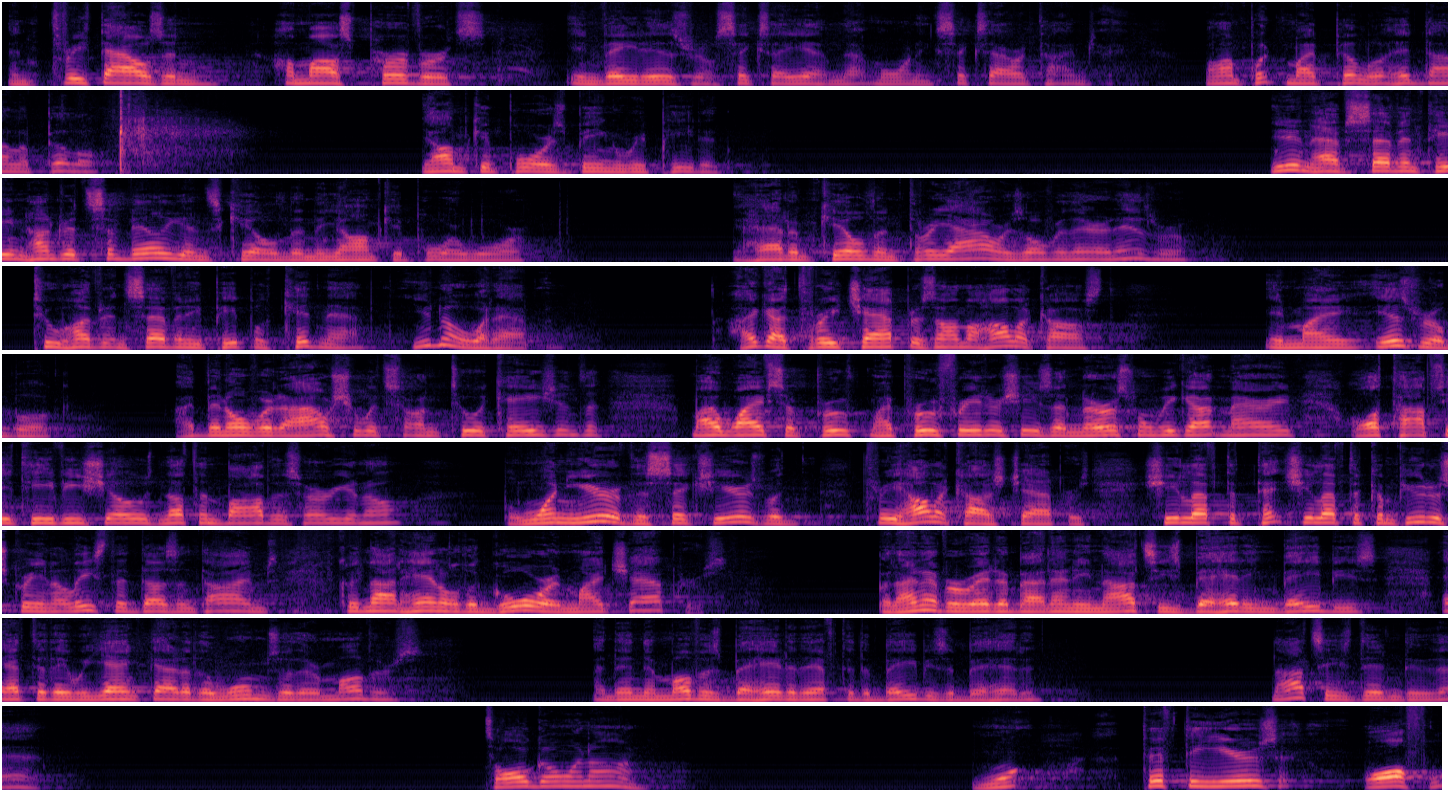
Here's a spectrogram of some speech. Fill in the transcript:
and 3,000 Hamas perverts invade Israel, 6 a.m. that morning, six hour time change. While I'm putting my pillow, head down on the pillow, Yom Kippur is being repeated. You didn't have 1,700 civilians killed in the Yom Kippur War. You had them killed in three hours over there in Israel. 270 people kidnapped. You know what happened. I got three chapters on the Holocaust in my Israel book. I've been over to Auschwitz on two occasions. My wife's a proof, my proofreader. She's a nurse when we got married. Autopsy TV shows, nothing bothers her, you know. But one year of the six years with three Holocaust chapters, she left the, she left the computer screen at least a dozen times, could not handle the gore in my chapters. But I never read about any Nazis beheading babies after they were yanked out of the wombs of their mothers and then their mothers beheaded after the babies are beheaded. Nazis didn't do that. It's all going on. 50 years off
